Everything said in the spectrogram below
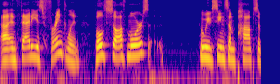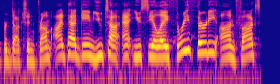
Uh, and Thaddeus Franklin, both sophomores who we've seen some pops of production from. iPad game Utah at UCLA 3:30 on Fox.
